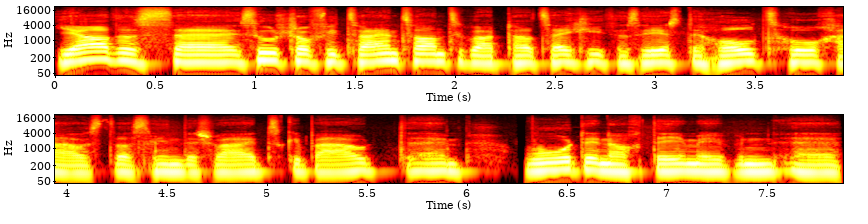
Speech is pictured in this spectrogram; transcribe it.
Ja, das äh, Surstoffi 22 war tatsächlich das erste Holzhochhaus, das in der Schweiz gebaut äh, wurde, nachdem eben äh,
